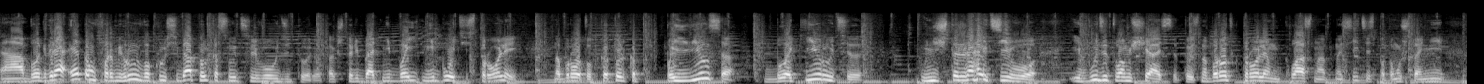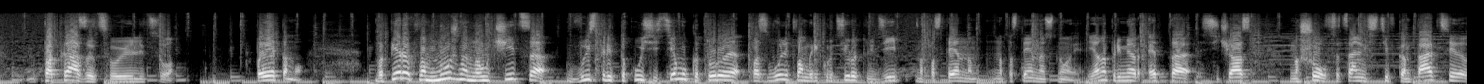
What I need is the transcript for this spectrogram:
а, благодаря этому формирую вокруг себя только свою целевую аудиторию. Так что, ребят, не, бой, не бойтесь троллей, наоборот, вот как только появился, блокируйте, уничтожайте его, и будет вам счастье. То есть, наоборот, к троллям классно относитесь, потому что они показывают свое лицо. Поэтому, во-первых, вам нужно научиться выстроить такую систему, которая позволит вам рекрутировать людей на, постоянном, на постоянной основе. Я, например, это сейчас нашел в социальной сети ВКонтакте,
